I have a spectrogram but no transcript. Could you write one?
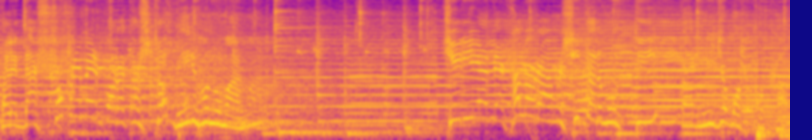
তাহলে দাস্য প্রেমের পরাকাষ্ঠ বীর হনুমান। চিরিয়া দেখাল রাম সীতার মূর্তি, তার নিজ বক্ষ খান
